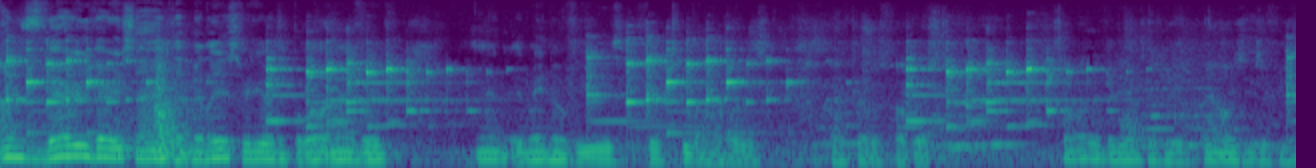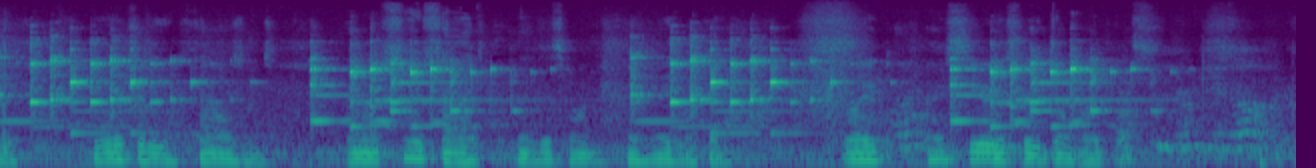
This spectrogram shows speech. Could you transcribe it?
I'm very, very sad that my latest video did below average, and it made no views for two hours after it was published. Some other videos have made thousands of views, literally thousands, and I'm so sad that this one has made nothing. Like, I seriously don't like.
